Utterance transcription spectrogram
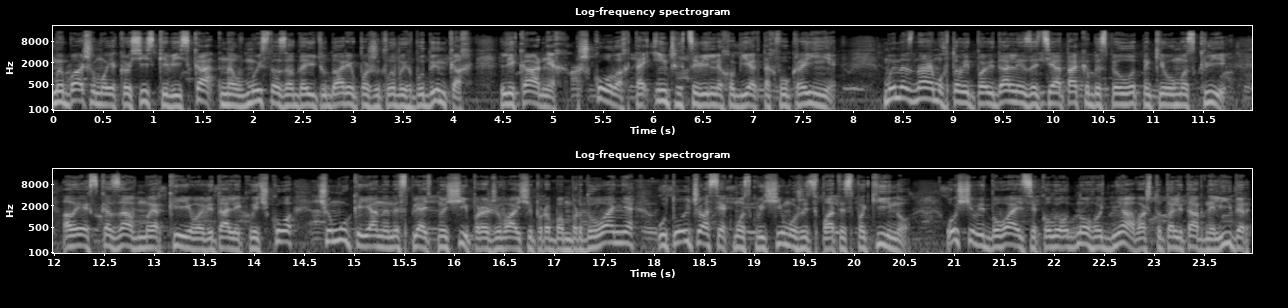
Ми бачимо, як російські війська навмисно завдають ударів по житлових будинках, лікарнях, школах та інших цивільних об'єктах в Україні. Ми не знаємо, хто відповідальний за ці атаки безпілотників у Москві. Але як сказав мер Києва Віталій Кличко, чому кияни не сплять вночі, переживаючи про бомбардування, у той час як москвичі можуть спати спокійно. Ось що відбувається, коли одного дня ваш тоталітарний лідер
